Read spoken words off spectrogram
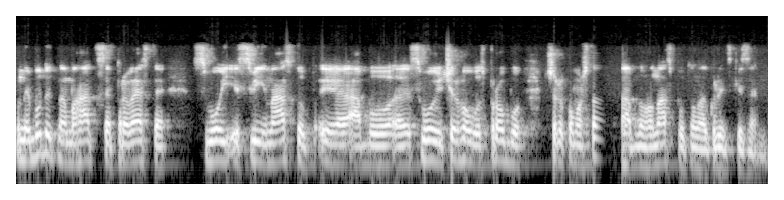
вони будуть намагатися провести свій свій наступ або свою чергову спробу широкомасштабного наступу на українські землі.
